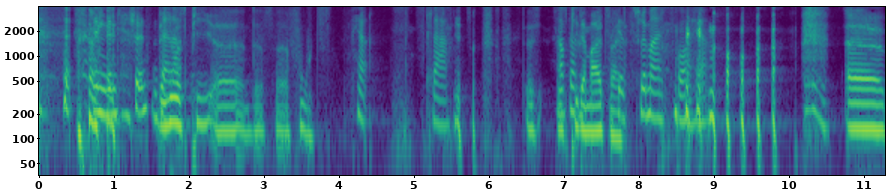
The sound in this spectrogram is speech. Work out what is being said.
In den schönsten Der Teller. USP äh, des äh, Foods. Ja, klar. Das USP Hauptsache, der Mahlzeit. ist jetzt schlimmer als vorher. Äh,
